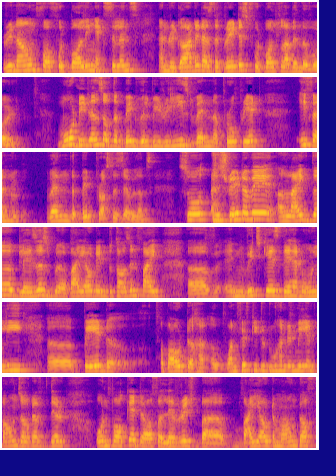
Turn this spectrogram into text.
renowned for footballing excellence and regarded as the greatest football club in the world. More details of the bid will be released when appropriate, if and when the bid process develops. So straight away, unlike the Glazers buyout in 2005, uh, in which case they had only uh, paid uh, about uh, 150 to 200 million pounds out of their own pocket of a leveraged bu- buyout amount of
